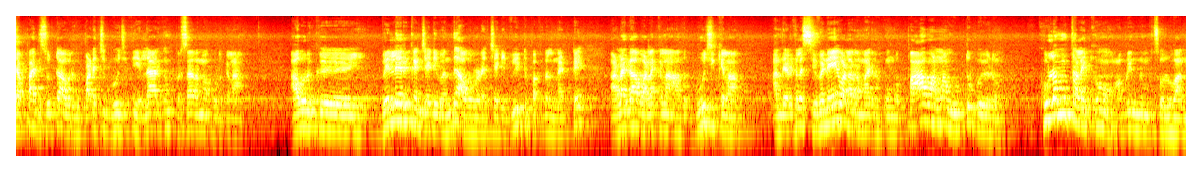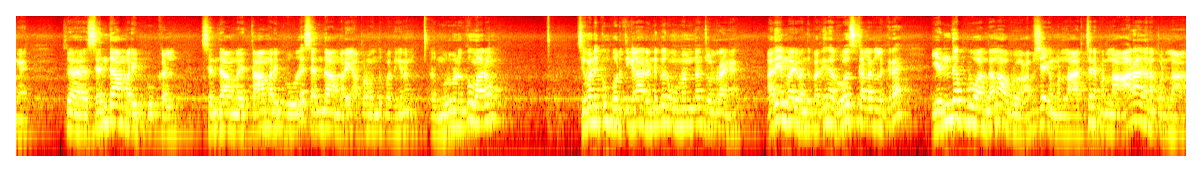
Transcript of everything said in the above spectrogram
சப்பாத்தி சுட்டு அவருக்கு படைச்சி பூஜித்து எல்லாருக்கும் பிரசாதமாக கொடுக்கலாம். அவருக்கு வெள்ளெருக்கன் செடி வந்து அவரோட செடி வீட்டு பக்கத்தில் நட்டு அழகாக வளர்க்கலாம் அதை பூஜிக்கலாம். அந்த இடத்துல சிவனே வளர்கிற மாதிரி இருக்கும். உங்கள் பாவம்லாம் விட்டு போயிடும். குளம் தலைக்கும் அப்படின்னு சொல்லுவாங்க. செந்தாமரை பூக்கள் செந்தாமரை தாமரை பூவில் செந்தாமரை அப்புறம் வந்து பார்த்தீங்கன்னா அது முருகனுக்கும் வரும் சிவனுக்கும் பொருத்திக்கலாம் ரெண்டு பேரும் ஒன்று தான் சொல்கிறாங்க அதே மாதிரி வந்து பார்த்தீங்கன்னா ரோஸ் கலரில் இருக்கிற எந்த பூவாக இருந்தாலும் அவர் அபிஷேகம் பண்ணலாம் அர்ச்சனை பண்ணலாம் ஆராதனை பண்ணலாம்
